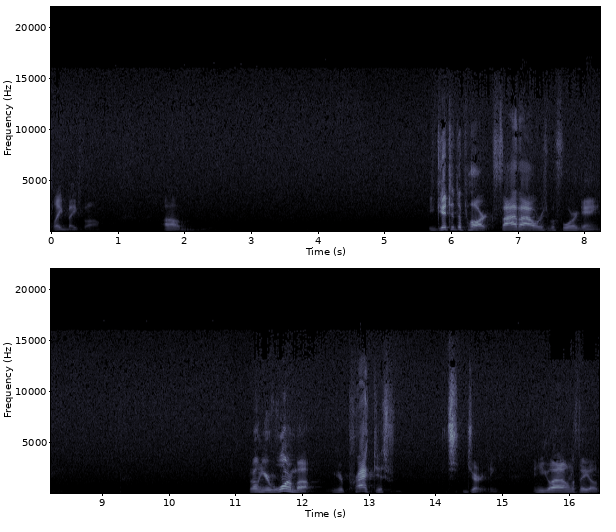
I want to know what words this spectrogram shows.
played baseball. Um, you get to the park five hours before a game. Put on your warm up, your practice jersey, and you go out on the field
